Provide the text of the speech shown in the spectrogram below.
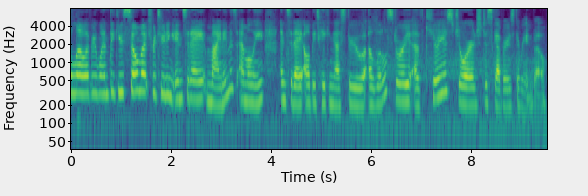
Hello, everyone. Thank you so much for tuning in today. My name is Emily, and today I'll be taking us through a little story of Curious George discovers the rainbow.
